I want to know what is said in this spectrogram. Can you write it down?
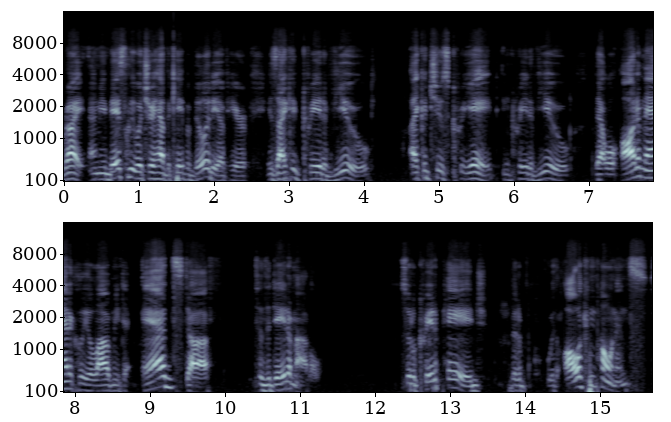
Right. I mean, basically what you have the capability of here is I could create a view. I could choose create and create a view that will automatically allow me to add stuff to the data model. So it'll create a page that with all the components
